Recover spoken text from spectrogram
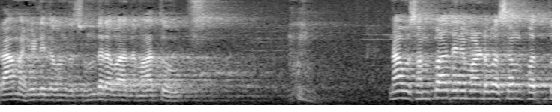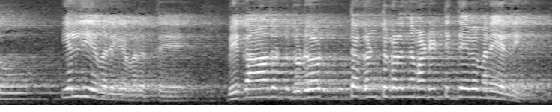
ರಾಮ ಹೇಳಿದ ಒಂದು ಸುಂದರವಾದ ಮಾತು. ನಾವು ಸಂಪಾದನೆ ಮಾಡುವ ಸಂಪತ್ತು ಎಲ್ಲಿಯವರೆಗೆ ಬರುತ್ತೆ? ಬೇಕಾದಷ್ಟು ದೊಡ್ಡ ದೊಡ್ಡ ಗಂಟುಗಳನ್ನು ಮಾಡಿಟ್ಟಿದ್ದೇವೆ ಮನೆಯಲ್ಲಿ.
